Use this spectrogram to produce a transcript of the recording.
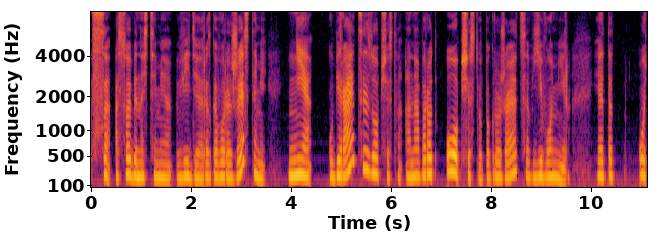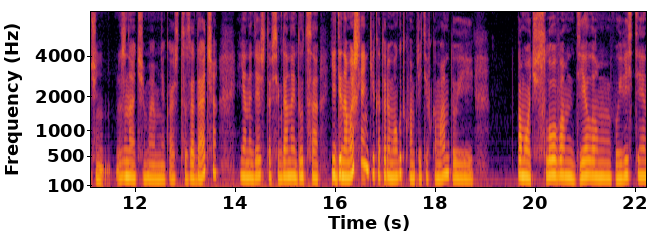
с особенностями в виде разговора жестами не убирается из общества, а наоборот общество погружается в его мир. И это очень значимая, мне кажется, задача. Я надеюсь, что всегда найдутся единомышленники, которые могут к вам прийти в команду и помочь словом, делом вывести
